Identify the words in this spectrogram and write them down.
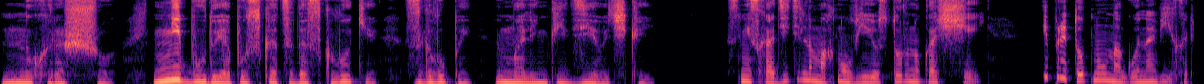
«Ну хорошо, не буду я опускаться до склоки с глупой маленькой девочкой». Снисходительно махнул в ее сторону Кощей. и притопнул ногой на вихрь.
